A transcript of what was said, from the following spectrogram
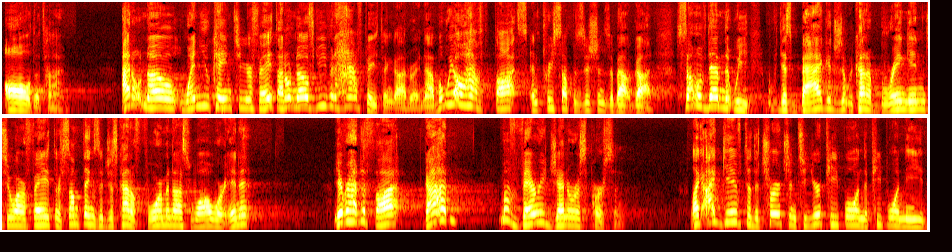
all the time. I don't know when you came to your faith. I don't know if you even have faith in God right now, but we all have thoughts and presuppositions about God. Some of them that we, this baggage that we kind of bring into our faith, there's some things that just kind of form in us while we're in it. You ever had the thought, God, I'm a very generous person. Like I give to the church and to your people and the people in need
